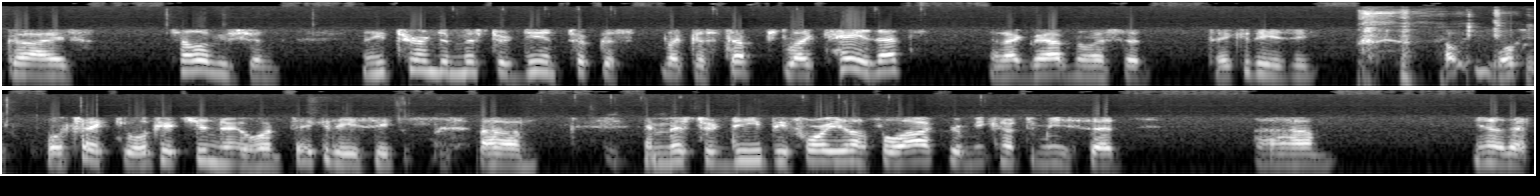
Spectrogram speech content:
guy's television, and he turned to Mr. D and took a like a step like, hey, that's, and I grabbed him. I said, take it easy. Oh, we'll, we'll take we'll get you a new one. Take it easy. Um, and Mr. D, before he left the locker room, he came to me and said, um, "You know that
